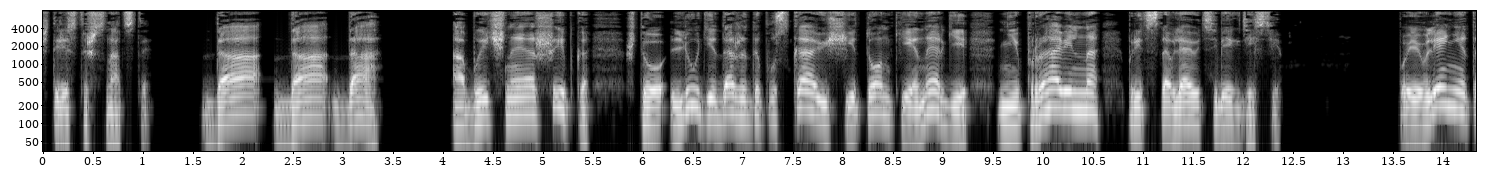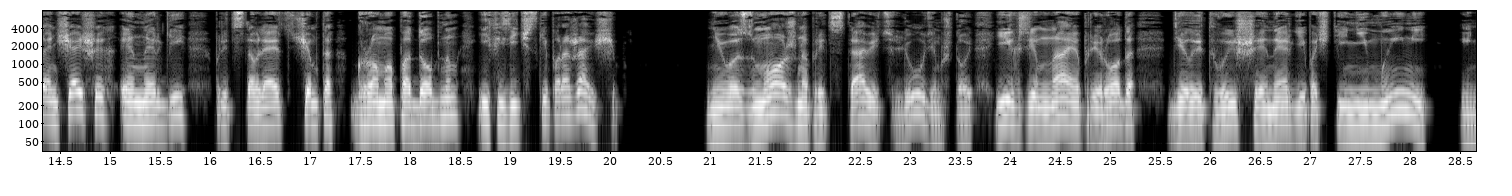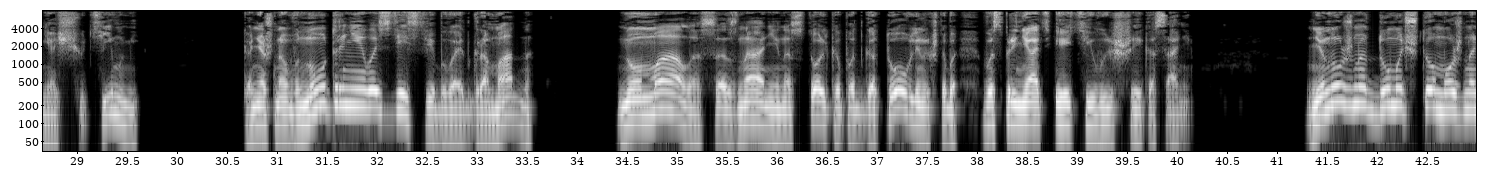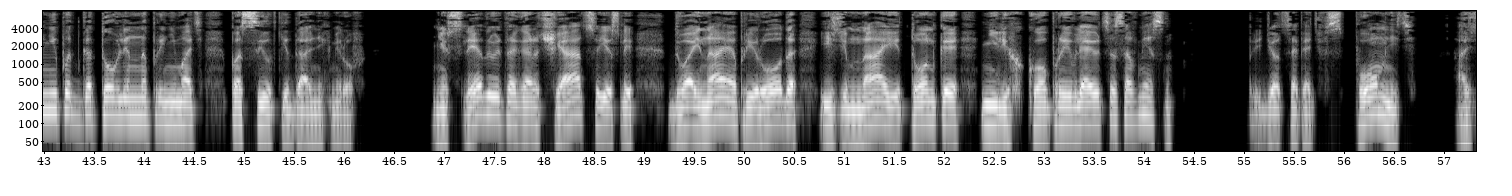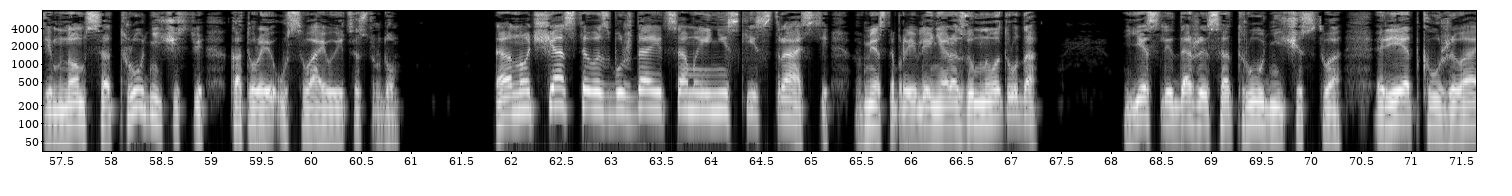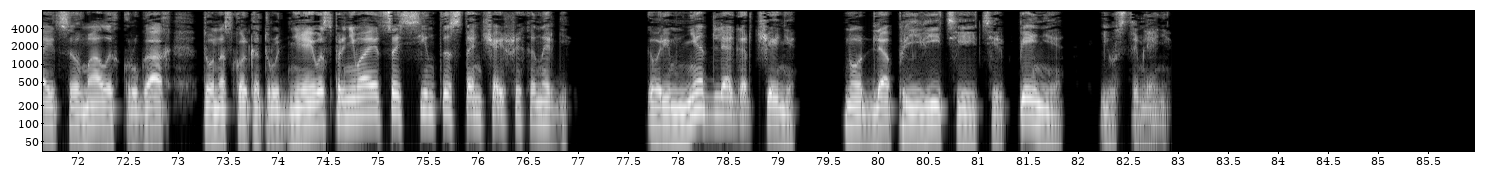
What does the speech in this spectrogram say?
416. Да, да, да. Обычная ошибка, что люди, даже допускающие тонкие энергии, неправильно представляют себе их действия. Появление тончайших энергий представляется чем-то громоподобным и физически поражающим. Невозможно представить людям, что их земная природа делает высшие энергии почти немыми и неощутимыми. Конечно, внутреннее воздействие бывает громадно, но мало сознаний настолько подготовленных, чтобы воспринять эти высшие касания. Не нужно думать, что можно неподготовленно принимать посылки дальних миров. Не следует огорчаться, если двойная природа, и земная, и тонкая, нелегко проявляются совместно. Придется опять вспомнить о земном сотрудничестве, которое усваивается с трудом. Оно часто возбуждает самые низкие страсти вместо проявления разумного труда. Если даже сотрудничество редко уживается в малых кругах, то насколько труднее воспринимается синтез тончайших энергий. Говорим не для огорчения, но для привития терпения и устремления.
